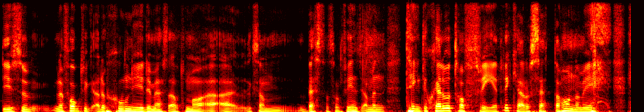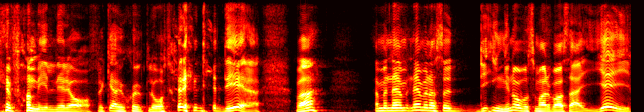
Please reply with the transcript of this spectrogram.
det är så, när folk tycker adoption är ju det mest automa, liksom, bästa som finns. Ja, men tänk dig själv att ta Fredrik här och sätta honom i, i en familj nere i Afrika. Hur sjukt låter inte det? Va? Ja, men, nej, nej, men alltså, det är ingen av oss som hade bara så här, yay,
